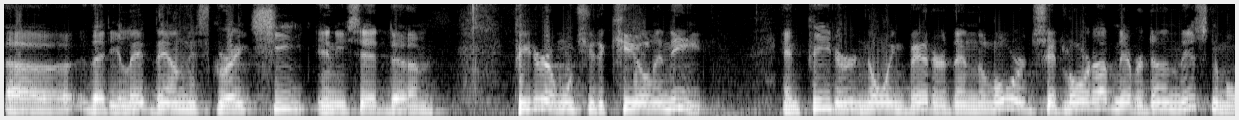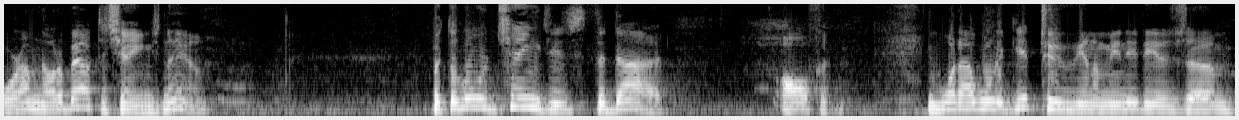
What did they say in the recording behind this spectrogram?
uh, that he let down this great sheet and he said, um, Peter, I want you to kill and eat. And Peter, knowing better than the Lord, said, Lord, I've never done this no more. I'm not about to change now. But the Lord changes the diet often. And what I want to get to in a minute is um,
